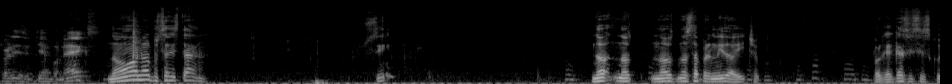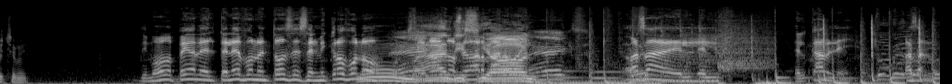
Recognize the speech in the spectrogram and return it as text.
Perdí su tiempo, next. No, no, pues ahí está. ¿Sí? No, no, no, no está prendido ahí, Choco. Porque casi se escucha, mira. De modo, pégale el teléfono entonces, el micrófono. No, Si no, no se va a armar hoy. maldición. Pasa el, el, el cable. Pásalo.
